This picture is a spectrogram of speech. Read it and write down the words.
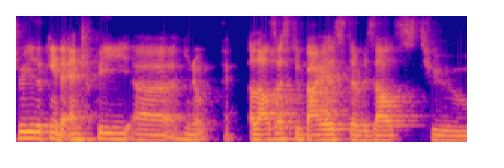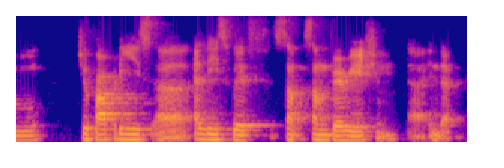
three, looking at the entropy, you know, allows us to bias the results to to properties, at least with some, some variation in that.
